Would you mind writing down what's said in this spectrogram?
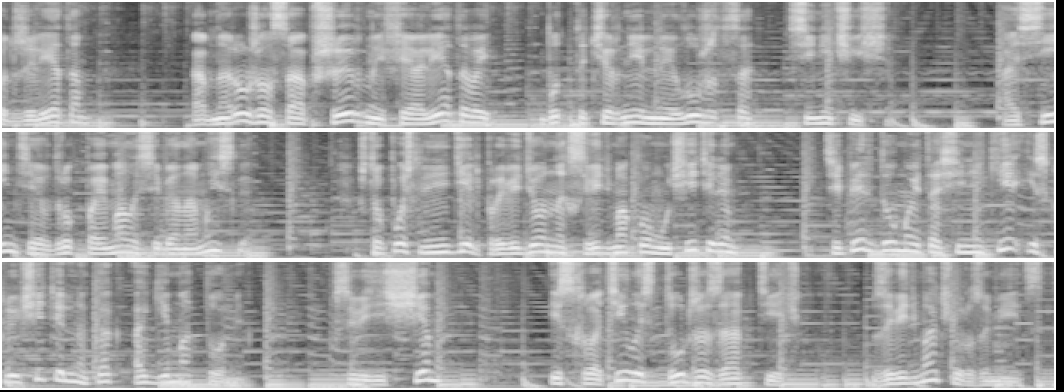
Под жилетом обнаружился обширный, фиолетовый, будто чернильная лужица, синячища. А Синтия вдруг поймала себя на мысли, что после недель, проведенных с ведьмаком-учителем, теперь думает о синяке исключительно как о гематоме, в связи с чем и схватилась тут же за аптечку. За ведьмачью, разумеется.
